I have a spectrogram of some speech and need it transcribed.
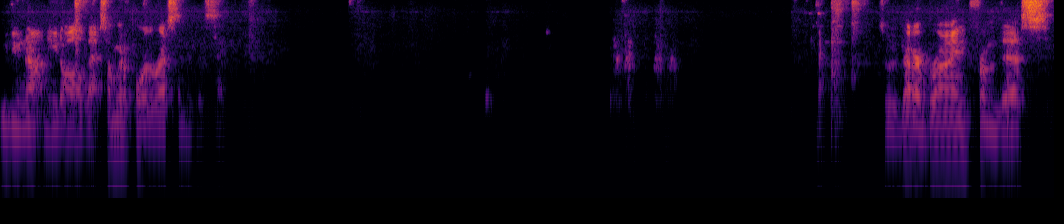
We do not need all of that. So I'm going to pour the rest into this thing. So we've got our brine from this.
